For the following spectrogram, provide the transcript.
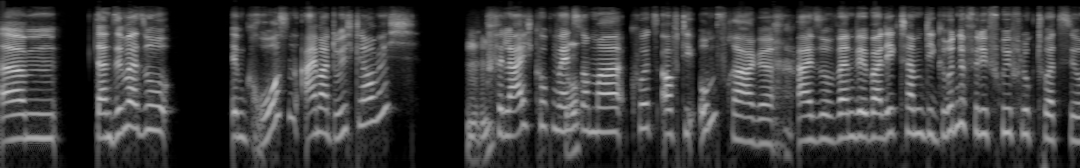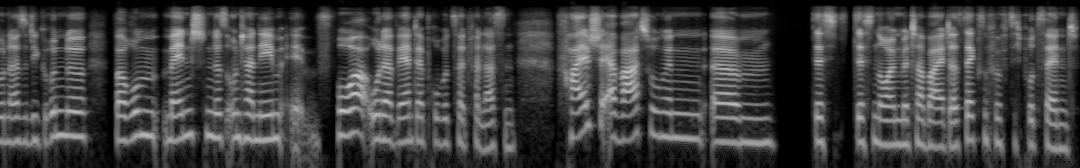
Ähm, dann sind wir so im Großen einmal durch, glaube ich. Mhm. Vielleicht gucken wir jetzt so. noch mal kurz auf die Umfrage. Also, wenn wir überlegt haben, die Gründe für die Frühfluktuation, also die Gründe, warum Menschen das Unternehmen äh, vor oder während der Probezeit verlassen. Falsche Erwartungen ähm, des, des neuen Mitarbeiters, 56 Prozent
